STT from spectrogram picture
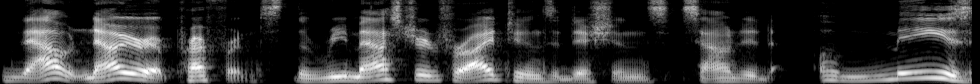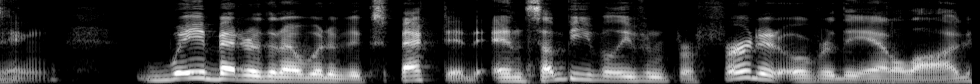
now now you're at preference. The remastered for iTunes editions sounded amazing. Way better than I would have expected. And some people even preferred it over the analog.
